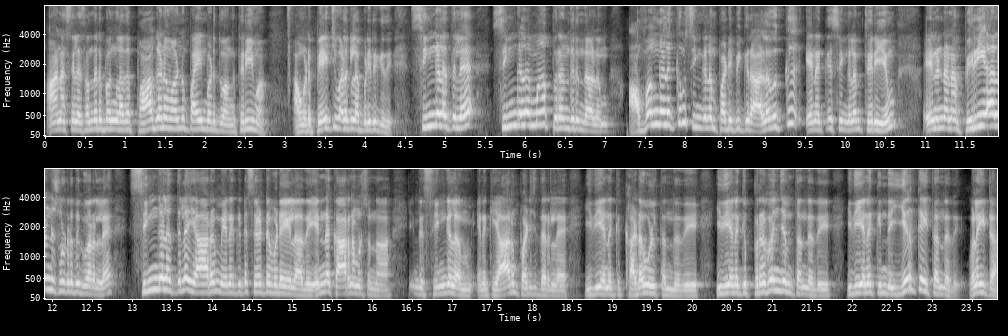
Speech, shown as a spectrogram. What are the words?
ஆனால் சில சந்தர்ப்பங்கள் அதை பாகனவான்னு பயன்படுத்துவாங்க. தெரியுமா? அவங்களோட பேச்சு வழக்கில் அப்படி இருக்குது. சிங்களத்தில் சிங்களமாக பிறந்திருந்தாலும் அவங்களுக்கும் சிங்களம் படிப்பிக்கிற அளவுக்கு எனக்கு சிங்களம் தெரியும். என்னென்னா நான் பெரிய ஆளுன்னு சொல்கிறதுக்கு வரல. சிங்களத்தில் யாரும் எனக்கிட்ட சேட்டை விட இயலாது. என்ன காரணம்னு சொன்னால் இந்த சிங்களம் எனக்கு யாரும் படித்து தரல. இது எனக்கு கடவுள் தந்தது. இது எனக்கு பிரபஞ்சம் தந்தது. இது எனக்கு இந்த இயற்கை தந்தது. விளங்கிட்டா?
